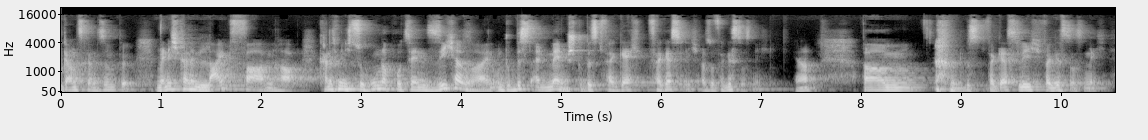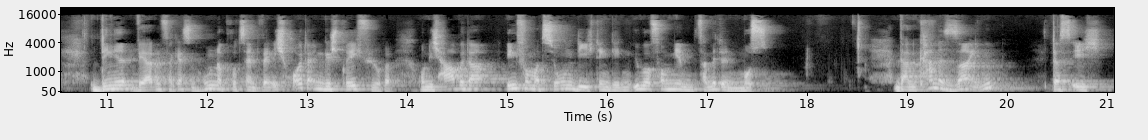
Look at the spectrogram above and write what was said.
Ganz, ganz simpel. Wenn ich keinen Leitfaden habe, kann ich mir nicht zu 100% sicher sein und du bist ein Mensch, du bist verge vergesslich, also vergiss das nicht. Ja? Ähm, du bist vergesslich, vergiss das nicht. Dinge werden vergessen, 100%. Wenn ich heute ein Gespräch führe und ich habe da Informationen, die ich den Gegenüber von mir vermitteln muss, dann kann es sein, dass ich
